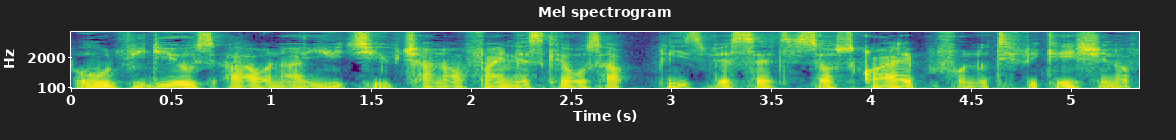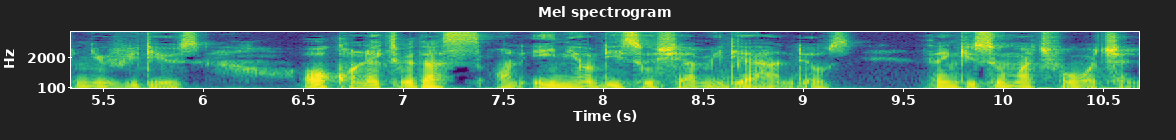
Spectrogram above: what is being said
Old videos are on our YouTube channel, Finex Skills Hub. Please visit, subscribe for notification of new videos, or connect with us on any of these social media handles. Thank you so much for watching.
